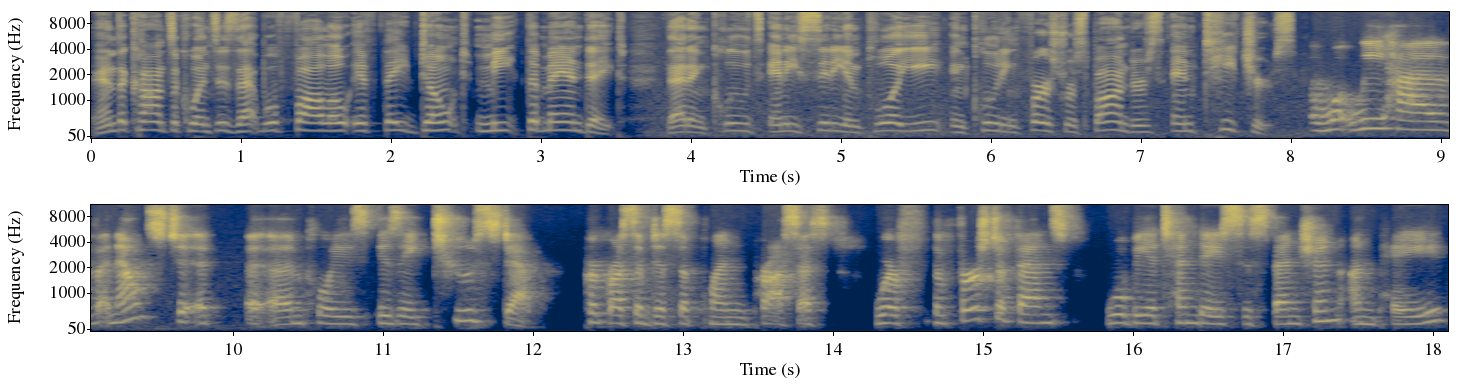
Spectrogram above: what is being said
and the consequences that will follow if they don't meet the mandate. That includes any city employee, including first responders and teachers. What we have announced to uh, uh employees is a two step progressive discipline process where the first offense will be a 10 day suspension unpaid.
